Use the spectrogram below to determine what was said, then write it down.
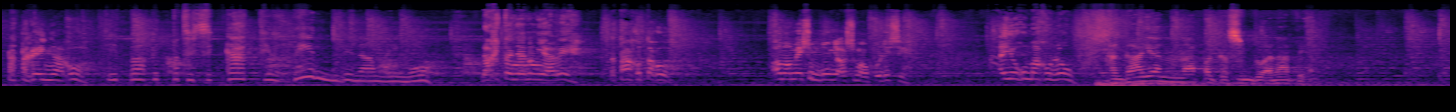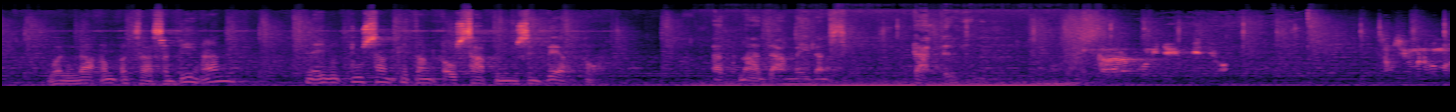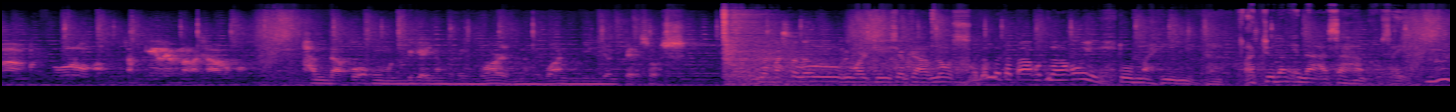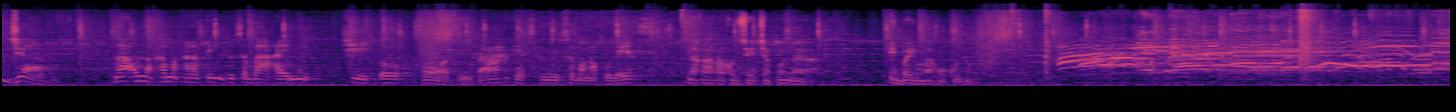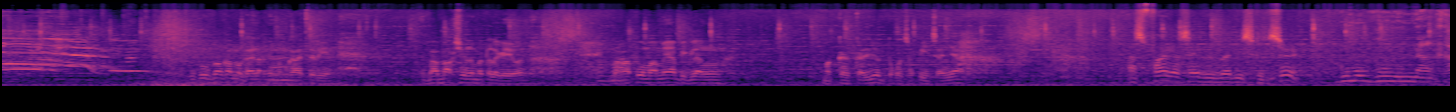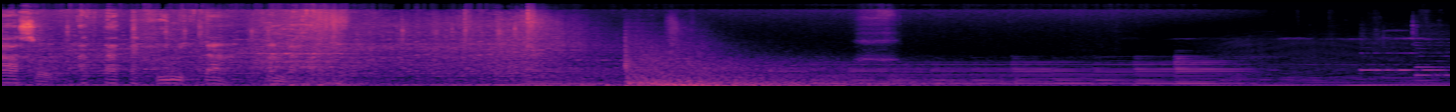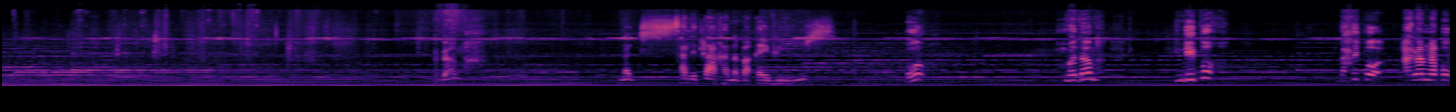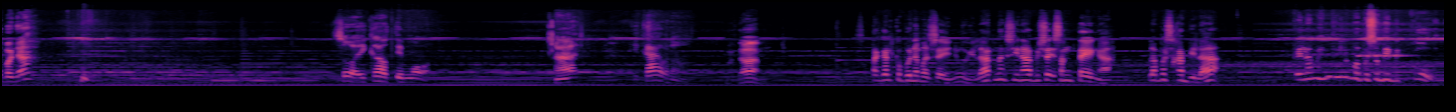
Tatagain niya ako. Eh, bakit pati si Catherine dinamay mo? Nakita niya nangyari. Natakot ako. Ah, mamaya sumbong niya ako sa mga pulis eh. Ayoko makulong. Kagaya na napagkasunduan natin, wala kang pagsasabihan na inutusan kitang kausapin mo si Berto at nadamay lang si Catherine. Kaharap ko yung video. Sa kung sino man ako makakapagturo sa killer ng asawa ko. Handa po akong magbigay ng reward ng 1 million pesos. Labas na ng reward si Sir Carlos. Madam, natatakot na ako eh. Tumahimik ka. At yun ang inaasahan ko sa'yo. Good job! Nauna ka makarating doon sa bahay ng Chito. O, oh, diba? Kesa sa mga pulis. Nakakakonsensya po na iba yung makukulong. Hindi po bang kamag-anak ni Ma'am Catherine? Nagbabaksyon lang ba talaga yun? Baka po mamaya biglang magkakalyod tungkol sa pizza niya. As far as everybody is concerned, gumugulong na ang kaso at tatahimik na ang lahat. Madam? Nagsalita ka na ba kay Venus? Po? Madam? Hindi po. Bakit po? Alam na po ba niya? So, ikaw, Timon. Ha? Ikaw, no? Madam, sa tagal ko po naman sa inyo eh. Lahat ng sinabi sa isang tenga, labas sa kabila. Kailangan hindi lumabas sa bibig ko.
